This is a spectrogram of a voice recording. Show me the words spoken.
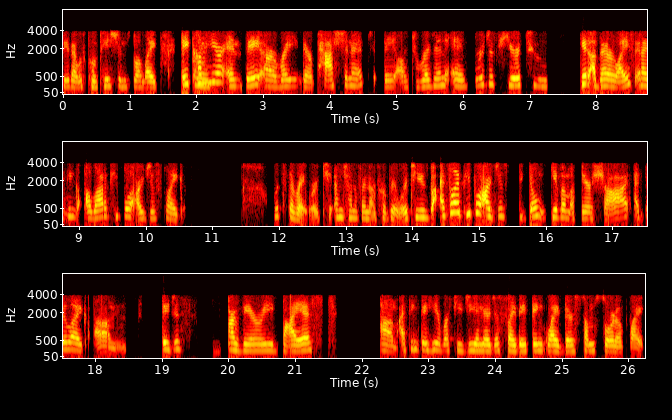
say that with quotations, but like they come Mhm. here and they are ready, they're passionate, they are driven, and they're just here to get a better life. And I think a lot of people are just like, what's the right word? To, I'm trying to find the appropriate word to use, but I feel like people are just don't give them a fair shot. I feel like um they just are very biased. Um, I think they hear refugee and they're just like they think like there's some sort of like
